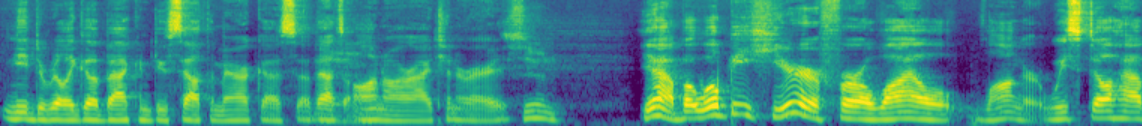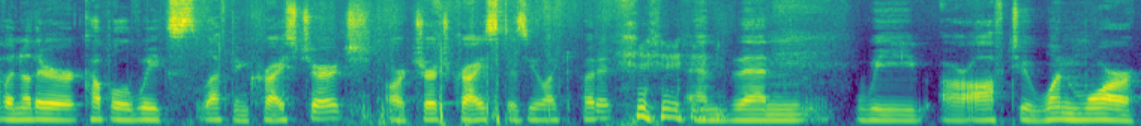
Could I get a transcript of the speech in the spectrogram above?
need to really go back and do South America, so that's on our itinerary Soon. Yeah, but we'll be here for a while longer. We still have another couple of weeks left in Christchurch, or Church Christ, as you like to put it, and then we are off to one more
